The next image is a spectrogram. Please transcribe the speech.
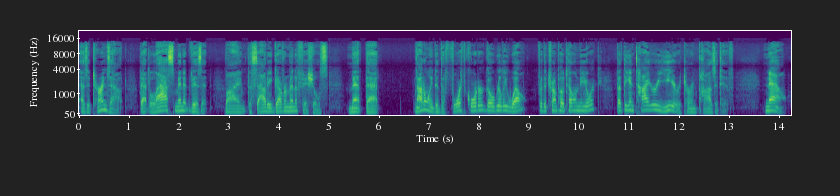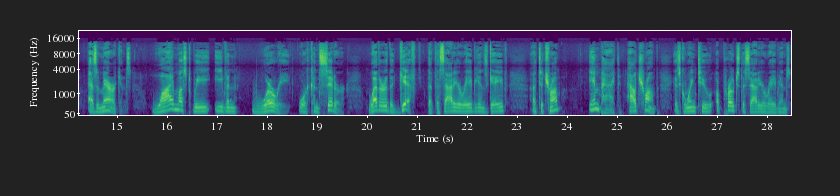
as it turns out, that last minute visit by the Saudi government officials meant that not only did the fourth quarter go really well for the Trump Hotel in New York, but the entire year turned positive. Now, as Americans, why must we even worry or consider whether the gift that the Saudi Arabians gave uh, to Trump impact how Trump is going to approach the Saudi Arabians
